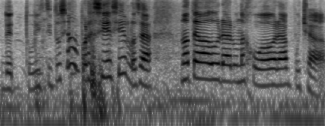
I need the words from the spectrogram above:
de tu institución, por así decirlo. O sea, no te va a durar una jugadora, pucha,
